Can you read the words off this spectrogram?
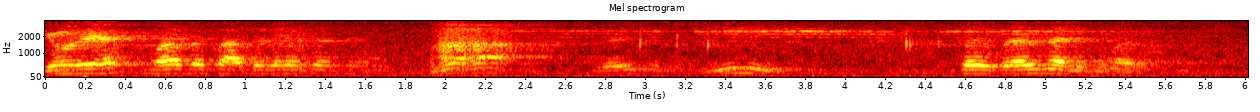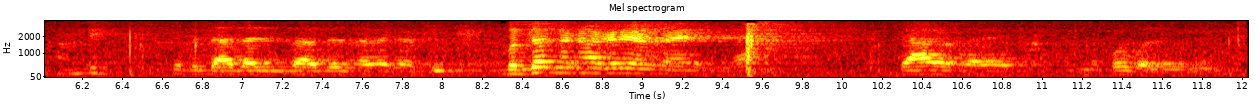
કેવો રે મારા તો પાવડર લગાવતા છે. છે? કયું ના લીધું મારું? કે ભાઈ ના કાઢી બધા લગા કર્યા. ચાર ભાઈ નફો ભરે નહીં.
